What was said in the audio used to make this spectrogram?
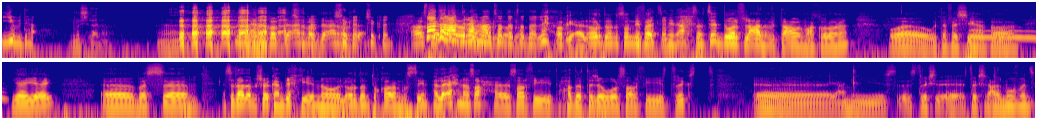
يبدأ؟ مش أنا. آه. أنا ببدأ أنا ببدأ أنا شكرا ببدأ. شكرا. تفضل عبد الرحمن تفضل. تفضل. okay الأردن صنفت من أحسن ست دول في العالم بالتعاون مع كورونا و- وتفشيها ف yay yay. آه بس آه مم. سداد قبل شوي كان بيحكي إنه الأردن تقارن بالصين. هلأ إحنا صح آه، صار في حظر تجول صار في strict آه يعني striction على ال movements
